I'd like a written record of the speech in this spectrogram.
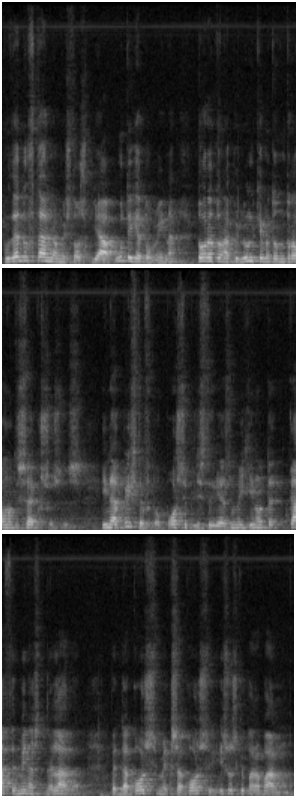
που δεν του φτάνει ο μισθός πια ούτε για το μήνα, τώρα τον απειλούν και με τον τρόμο της έξωσης. Είναι απίστευτο πόσοι πληστηριασμοί γίνονται κάθε μήνα στην Ελλάδα. 500 με 600, ίσως και παραπάνω.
